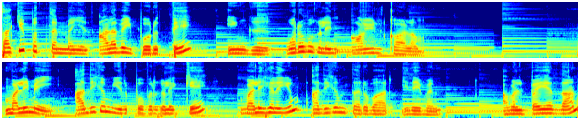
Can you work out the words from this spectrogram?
சகிப்புத்தன்மையின் அளவை பொறுத்தே இங்கு உறவுகளின் ஆயுள் காலம். வலிமை அதிகம் இருப்பவர்களுக்கே வலிகளையும் அதிகம் தருவார் இறைவன். அவள் பெயர்தான்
